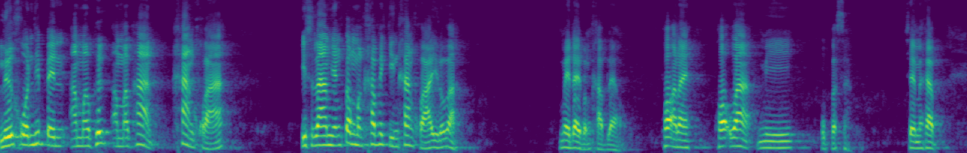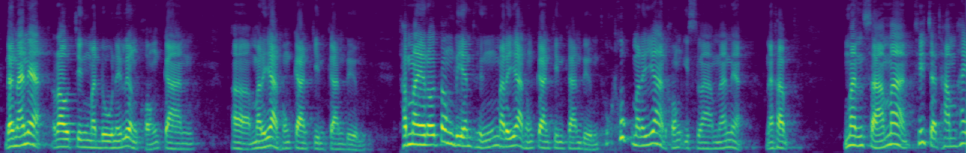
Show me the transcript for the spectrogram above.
หรือคนที่เป็นอมพฤกอมพาตข้างขวา อิสลามยังต้องบังคับให้กินข้างขวาอยู่หรือเปล่าไม่ได้บังคับแล้ว เพราะอะไรเพราะว่ามีอุปสรรคใช่ไหมครับ ดังนั้นเนี่ยเราจึงมาดูในเรื่องของการมารยาทของการกินการดื่มทำไมเราต้องเรียนถึงมารยาทของการกินการดื่ม ทุก ๆ มารยาทของอิสลามนั้นเนี่ยนะครับ มันสามารถที่จะทำให้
